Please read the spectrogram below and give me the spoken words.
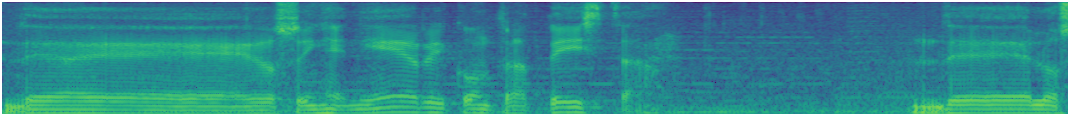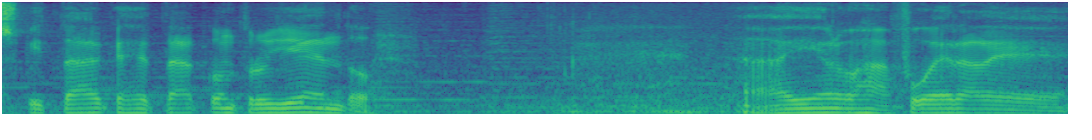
de los ingenieros y contratistas del hospital que se está construyendo ahí en los afuera de,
